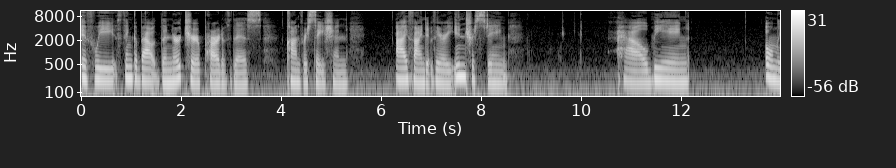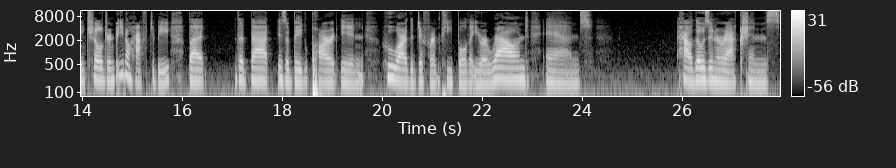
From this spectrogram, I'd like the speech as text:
If we think about the nurture part of this conversation, I find it very interesting how being only children, but you don't have to be, but that that is a big part in who are the different people that you're around and how those interactions,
